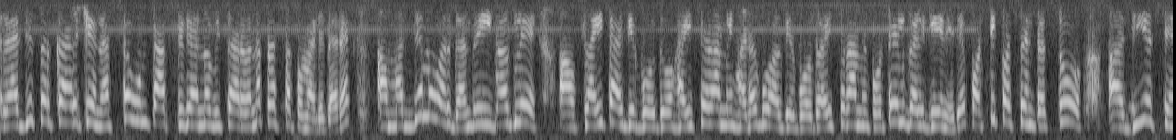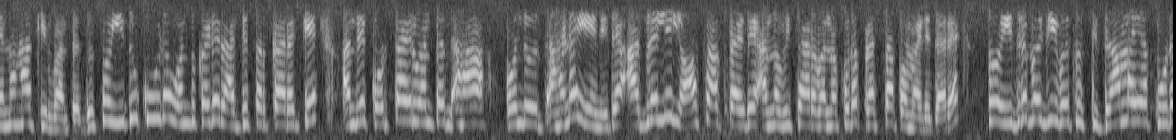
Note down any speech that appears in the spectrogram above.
ರಾಜ್ಯ ಸರ್ಕಾರಕ್ಕೆ ನಷ್ಟ ಉಂಟಾಗ್ತಿದೆ ಅನ್ನೋ ವಿಚಾರವನ್ನ ಪ್ರಸ್ತಾಪ ಮಾಡಿದ್ದಾರೆ. ಆ, ಮಧ್ಯಮ ವರ್ಗ ಅಂದ್ರೆ ಈಗಾಗಲೇ ಫ್ಲೈಟ್ ಆಗಿರ್ಬೋದು, ಐಷಾರಾಮಿ ಹಡಗು ಆಗಿರ್ಬೋದು, ಐಷಾರಾಮಿ ಹೋಟೆಲ್ಗಳಿಗೆ ಏನಿದೆ ಫಾರ್ಟಿ ಪರ್ಸೆಂಟ್ ಅಷ್ಟು ಜಿ ಎಸ್ ಟಿ ಅನ್ನ ಹಾಕಿರುವಂತದ್ದು ಸೊ ಇದು ಕೂಡ ಒಂದು ಕಡೆ ರಾಜ್ಯ ಸರ್ಕಾರಕ್ಕೆ, ಅಂದ್ರೆ ಕೊಡ್ತಾ ಇರುವಂತ ಒಂದು ಹಣ ಏನಿದೆ, ಅದರಲ್ಲಿ ಲಾಸ್ ಆಗ್ತಾ ಇದೆ ಅನ್ನೋ ವಿಚಾರವನ್ನ ಕೂಡ ಪ್ರಸ್ತಾಪ ಮಾಡಿದ್ದಾರೆ. ಸೊ ಇದ್ರ ಬಗ್ಗೆ ಇವತ್ತು ಸಿದ್ದರಾಮಯ್ಯ ಕೂಡ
